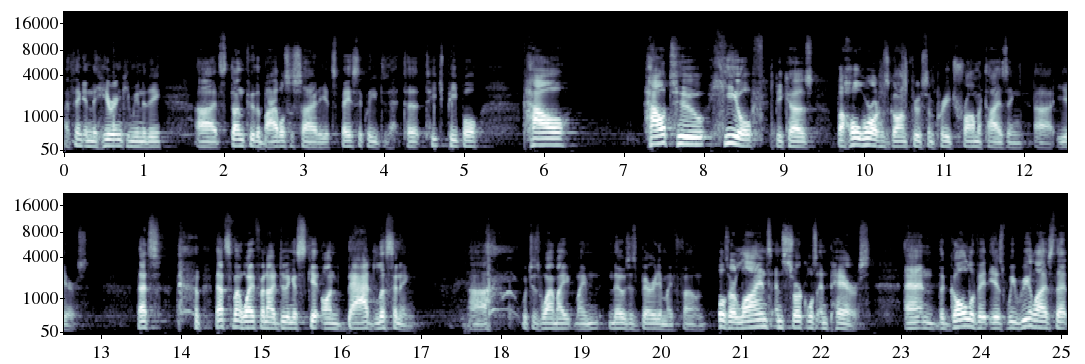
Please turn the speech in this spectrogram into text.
I think in the hearing community, uh, it's done through the Bible Society. It's basically to, to teach people how, how to heal because the whole world has gone through some pretty traumatizing uh, years. That's, that's my wife and I doing a skit on bad listening, uh, which is why my, my nose is buried in my phone. Those are lines and circles and pairs. And the goal of it is we realize that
